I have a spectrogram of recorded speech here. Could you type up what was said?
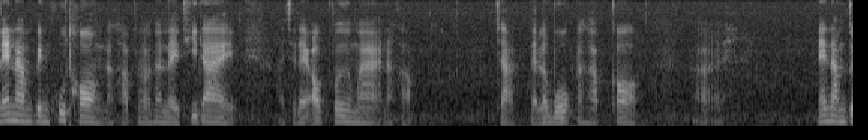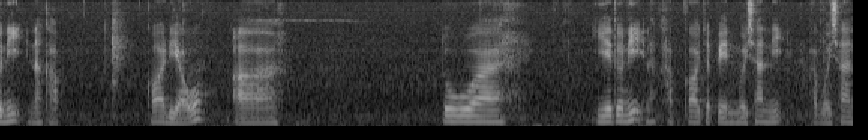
แนะนำเป็นคู่ทองนะครับสำหรับท่านใดที่ได้อาจจะได้ออฟเฟอร์มานะครับ จากแต่ละโบรกนะครับก็แนะนำตัวนี้นะครับ ก็เดี๋ยวตัว e ตัวนี้นะครับก็จะเป็นเวอร์ชันนี้นะครับเวอร์ชัน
